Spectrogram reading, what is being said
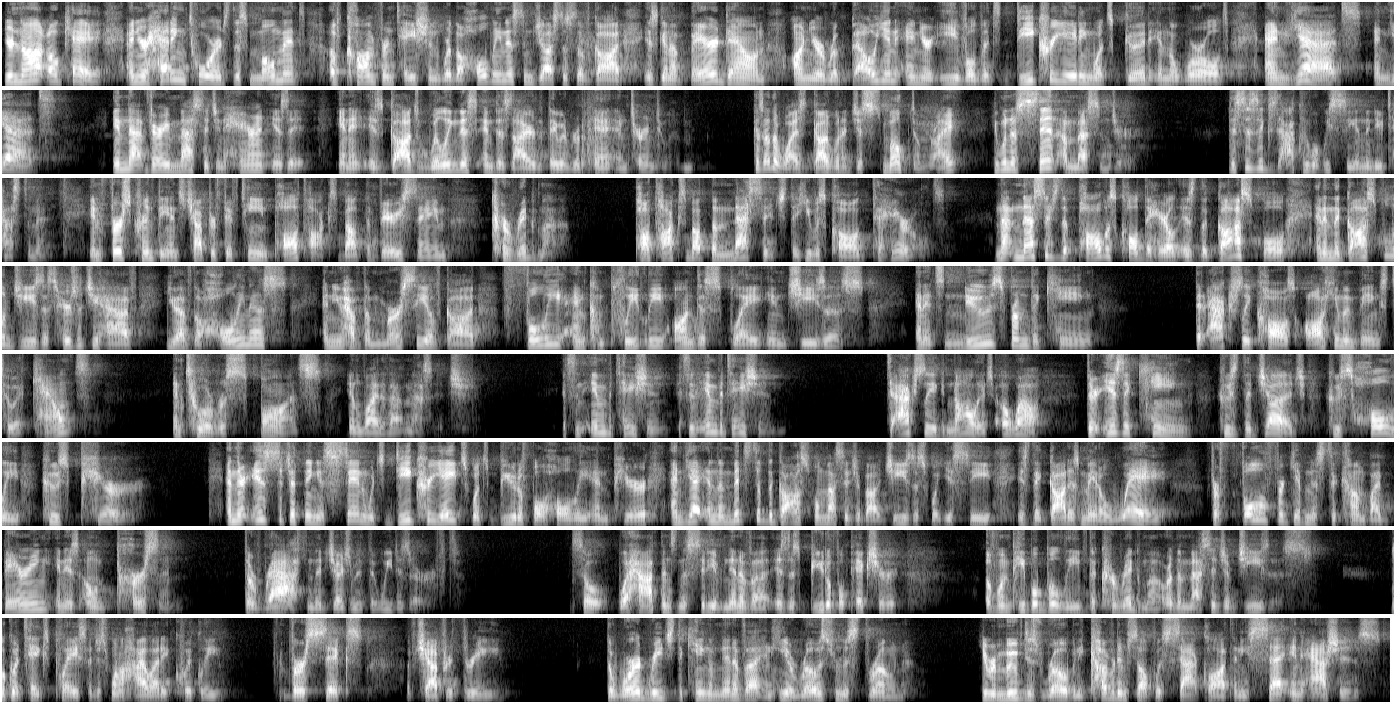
You're not okay. And you're heading towards this moment of confrontation where the holiness and justice of God is going to bear down on your rebellion and your evil that's decreating what's good in the world. And yet, and yet, in that very message, inherent is it in it is God's willingness and desire that they would repent and turn to him. Because otherwise, God would have just smoked them, right? He wouldn't have sent a messenger. This is exactly what we see in the New Testament. In 1 Corinthians chapter 15, Paul talks about the very same kerygma. Paul talks about the message that he was called to herald. And that message that Paul was called to herald is the gospel. And in the gospel of Jesus, here's what you have you have the holiness and you have the mercy of God fully and completely on display in Jesus. And it's news from the king that actually calls all human beings to account and to a response in light of that message. It's an invitation. It's an invitation to actually acknowledge oh, wow, there is a king who's the judge, who's holy, who's pure. And there is such a thing as sin, which decreates what's beautiful, holy, and pure. And yet, in the midst of the gospel message about Jesus, what you see is that God has made a way for full forgiveness to come by bearing in his own person the wrath and the judgment that we deserved. So, what happens in the city of Nineveh is this beautiful picture of when people believe the kerygma or the message of Jesus. Look what takes place. I just want to highlight it quickly. Verse 6 of chapter 3. The word reached the king of Nineveh, and he arose from his throne. He removed his robe and he covered himself with sackcloth and he sat in ashes.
